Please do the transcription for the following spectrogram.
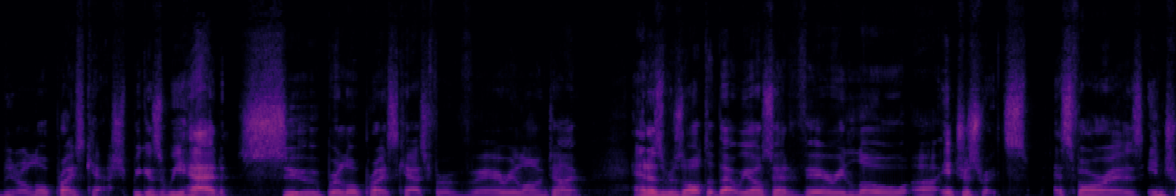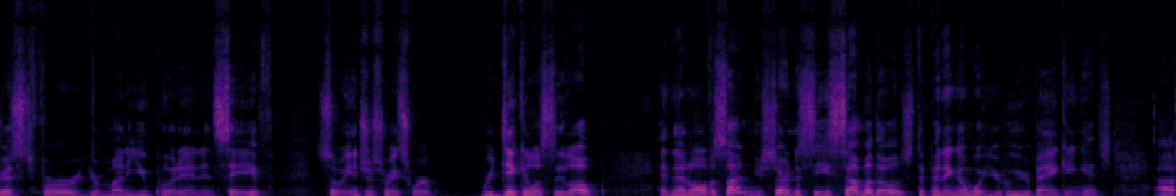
you know low price cash because we had super low price cash for a very long time and as a result of that we also had very low uh, interest rates as far as interest for your money you put in and save so interest rates were ridiculously low. And then all of a sudden you're starting to see some of those depending on what you who your banking is uh,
